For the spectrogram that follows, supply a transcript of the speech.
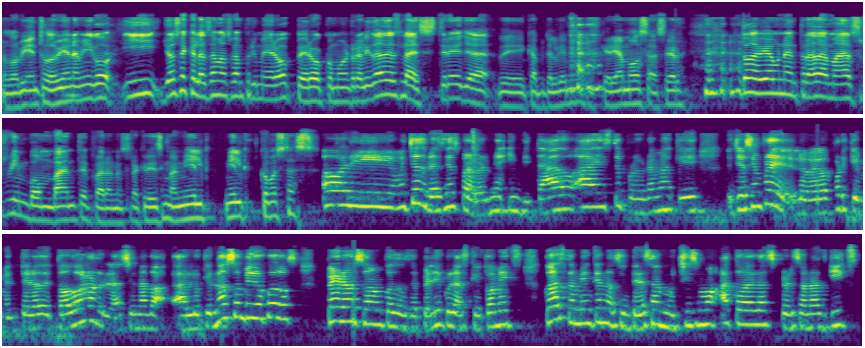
Todo bien, todo bien, amigo. Y yo sé que las damas van primero, pero como en realidad es la estrella de Capital Gaming, pues queríamos hacer todavía una entrada más rimbombante para nuestra queridísima Milk. Milk, ¿cómo estás? Hola, muchas gracias por haberme invitado a este programa que yo siempre lo veo porque me entero de todo lo relacionado a lo que no son videojuegos, pero son cosas de películas, que cómics, cosas también que nos interesan muchísimo a todas las personas geeks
